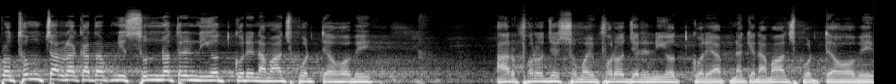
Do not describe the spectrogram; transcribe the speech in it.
প্রথম চার রাকাত আপনি সুন্নতের নিয়ত করে নামাজ পড়তে হবে। আর ফরজের সময় ফরজের নিয়ত করে আপনাকে নামাজ পড়তে হবে।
